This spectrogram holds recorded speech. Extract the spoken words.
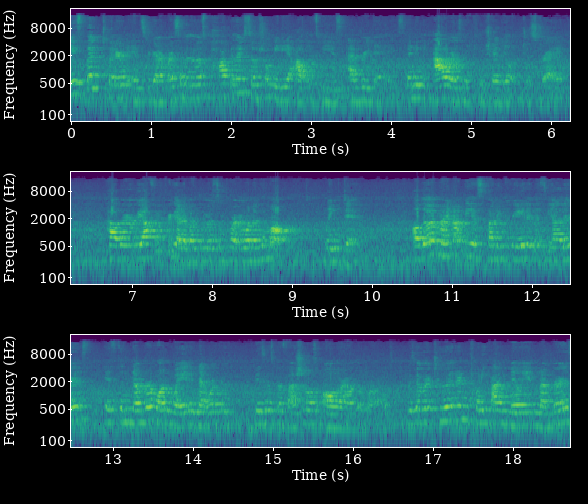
Facebook, Twitter, and Instagram are some of the most popular social media outlets we use every day, spending hours making sure they look just right. However, we often forget about the most important one of them all, LinkedIn. Although it might not be as fun and creative as the others, it's the number one way to network with business professionals all around the world. With over 225 million members,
